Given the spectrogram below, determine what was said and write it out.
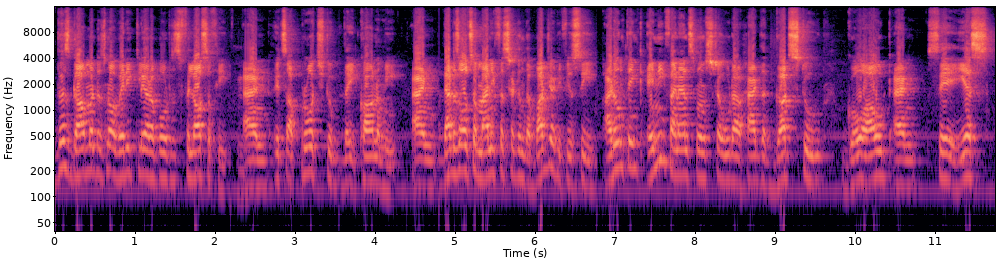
this government is now very clear about its philosophy mm. and its approach to the economy. And that is also manifested in the budget, if you see. I don't think any finance minister would have had the guts to go out and say, yes,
